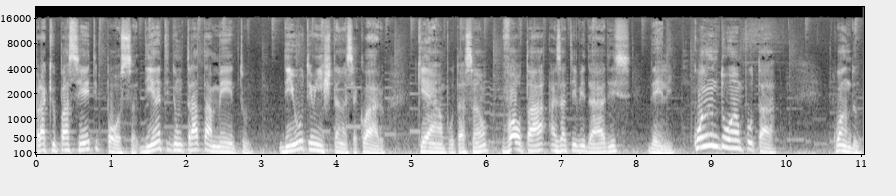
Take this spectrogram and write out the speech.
para que o paciente possa, diante de um tratamento de última instância, claro, que é a amputação, voltar às atividades dele. Quando amputar? Quando?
